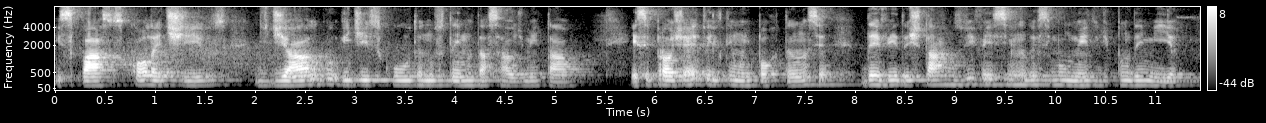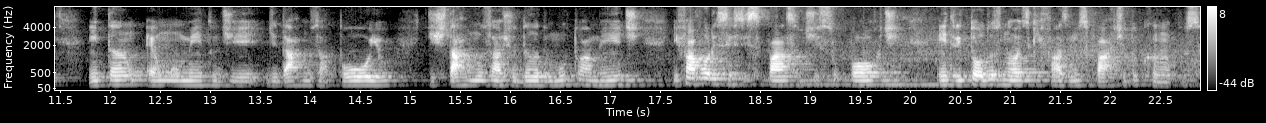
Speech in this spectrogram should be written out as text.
espaços coletivos de diálogo e de escuta nos temas da saúde mental. Esse projeto ele tem uma importância devido a estarmos vivenciando esse momento de pandemia. Então, é um momento de, de darmos apoio, de estarmos ajudando mutuamente e favorecer esse espaço de suporte entre todos nós que fazemos parte do campus.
